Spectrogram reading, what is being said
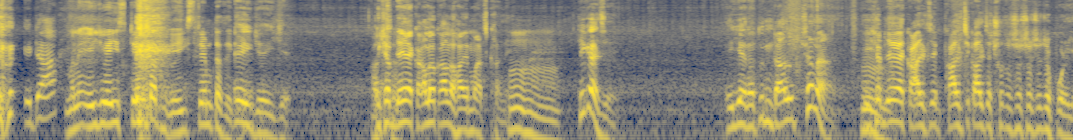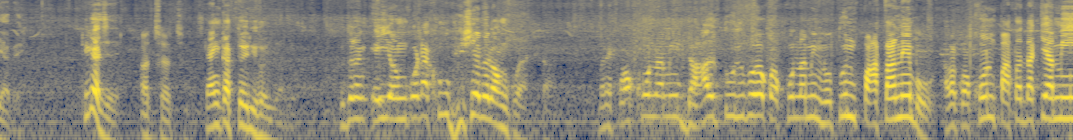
এটা মানে এই যে এই স্টেমটা থেকে এই স্টেমটা থেকে। এই যে এই যে। এইসব আচ্ছা। জায়গায় কালো কালো হয় মাঝখানে। ঠিক আছে? এই যে নতুন ডাল উঠছে না এইসব জায়গায় কালচে কালচে কালচে ছোটো ছোটো ছোটো পড়ে যাবে। ঠিক আছে? আচ্ছা আচ্ছা। ক্যাঙ্কার তৈরি হয়ে যাবে। সুতরাং এই অঙ্কটা খুব হিসেবের অঙ্ক একটা। মানে কখন আমি ডাল তুলবো কখন আমি নতুন পাতা নেব আবার কখন পাতাটাকে আমি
